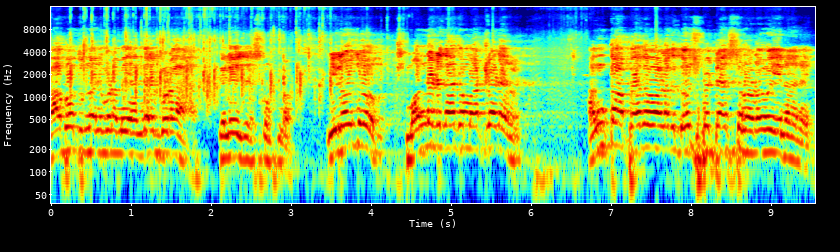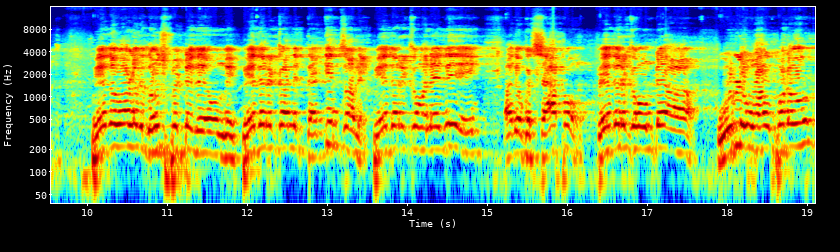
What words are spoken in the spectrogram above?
కాబోతుందని కూడా మీ అందరికి కూడా తెలియజేసుకుంటున్నాం. ఈరోజు మొన్నటి దాకా మాట్లాడారు. అంతా పేదవాళ్ళకి దోచిపెట్టేస్తున్నాడు ఈయన అని. పేదవాళ్ళకి దోచిపెట్టేది ఏముంది? పేదరికాన్ని తగ్గించాలి. పేదరికం అనేది అది ఒక శాపం. పేదరికం ఉంటే ఆ ఊళ్ళు బాగుపడవు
